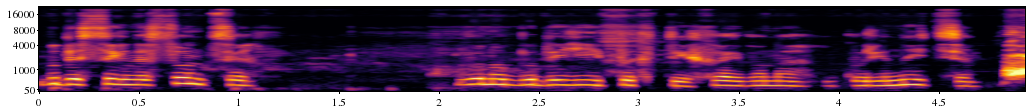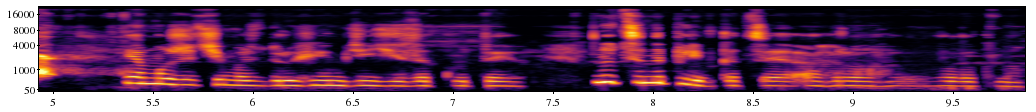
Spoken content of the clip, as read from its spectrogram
Буде сильне сонце, воно буде їй пекти, хай вона укоріниться. Я, може, чимось другим її закутаю. Ну, це не плівка, це агроволокно.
